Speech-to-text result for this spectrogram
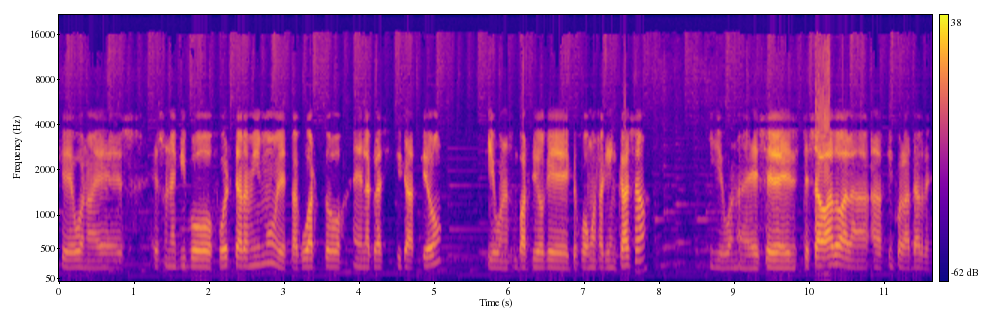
que bueno, es, es un equipo fuerte ahora mismo, está cuarto en la clasificación y bueno, es un partido que, jugamos aquí en casa y bueno, es este sábado a, las 5 de la tarde.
